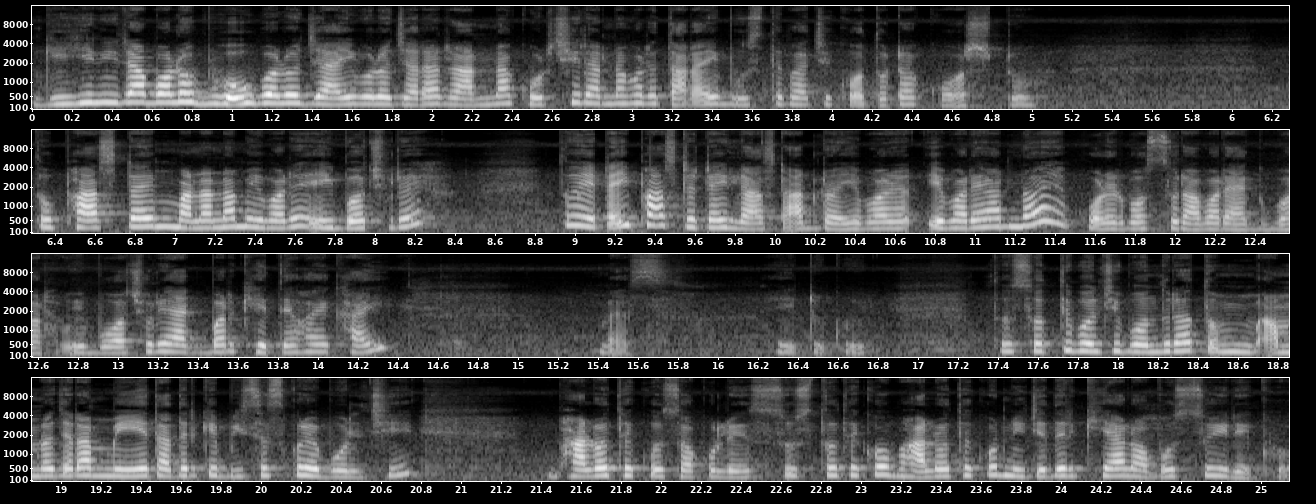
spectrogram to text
গৃহিণীরা বলো, বউ বলো, যাই বলো, যারা রান্না করছি রান্নাঘরে তারাই বুঝতে পারছি কতটা কষ্ট। তো ফার্স্ট টাইম বানালাম এবারে এই বছরে। তো এটাই ফার্স্ট এটাই লাস্ট আর নয়, এবার, এবারে আর নয়, পরের বছর আবার একবার। ওই বছরে একবার খেতে হয়, খাই। ব্যাস, এইটুকুই। তো সত্যি বলছি বন্ধুরা, তোম, আমরা যারা মেয়ে, তাদেরকে বিশেষ করে বলছি, ভালো থেকো সকলে, সুস্থ থেকো, ভালো থেকো, নিজেদের খেয়াল অবশ্যই রেখো।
